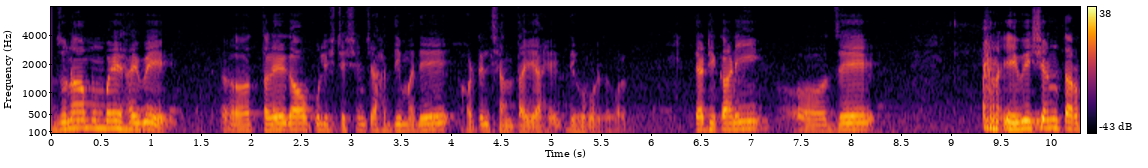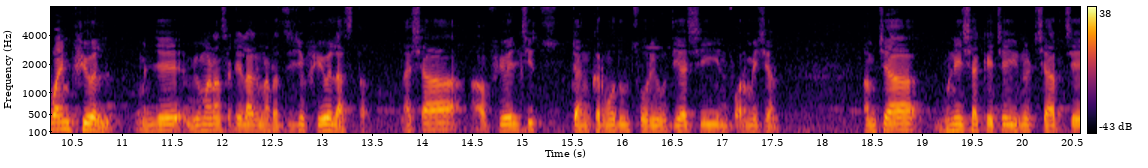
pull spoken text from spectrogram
जुना मुंबई हायवे तळेगाव पोलीस स्टेशनच्या हद्दीमध्ये हॉटेल शांताई आहे देहू रोडजवळ. त्या ठिकाणी जे एव्हिएशन टर्बाईन फ्युएल म्हणजे विमानासाठी लागणारं जे फ्युएल असतं अशा फ्युएलची टँकरमधून चोरी होती अशी इन्फॉर्मेशन आमच्या गुन्हे शाखेचे युनिट चारचे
